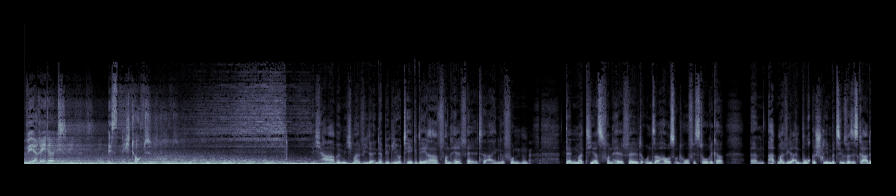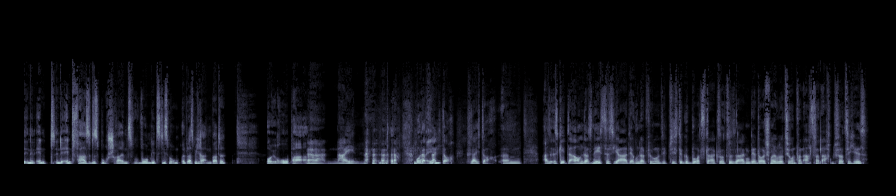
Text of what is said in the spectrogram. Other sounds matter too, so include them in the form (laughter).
Wer redet, ist nicht tot. Ich habe mich mal wieder in der Bibliothek derer von Hellfeld eingefunden, (laughs) denn Matthias von Hellfeld, unser Haus- und Hofhistoriker, ähm, hat mal wieder ein Buch geschrieben, beziehungsweise ist gerade in, den End, in der Endphase des Buchschreibens. Worum geht's diesmal? Um, lass mich raten, warte. Europa. Ah, nein. (laughs) Oder Nein? vielleicht doch. Vielleicht doch. Ähm, also es geht darum, dass nächstes Jahr der 175. Geburtstag sozusagen der deutschen Revolution von 1848 ist.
